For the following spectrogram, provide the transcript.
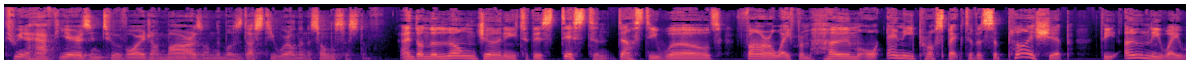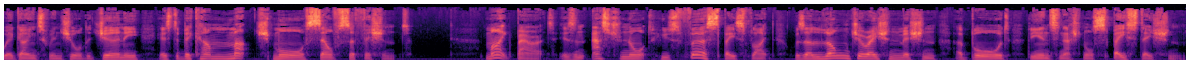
three and a half years into a voyage on Mars on the most dusty world in the solar system. And on the long journey to this distant, dusty world, far away from home or any prospect of a supply ship, the only way we're going to endure the journey is to become much more self sufficient. Mike Barratt is an astronaut whose first spaceflight was a long duration mission aboard the International Space Station.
